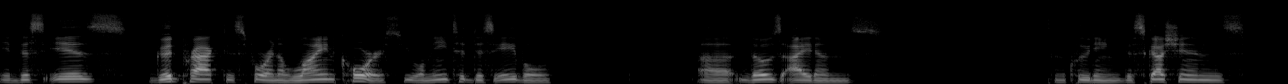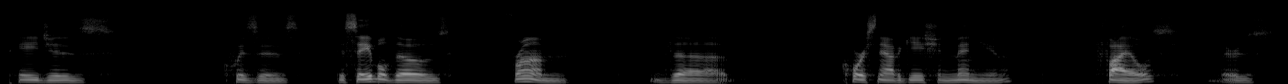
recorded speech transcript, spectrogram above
eh, this is good practice for an aligned course. You will need to disable uh, those items, including discussions, pages, quizzes, disable those from the course navigation menu, files, there's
